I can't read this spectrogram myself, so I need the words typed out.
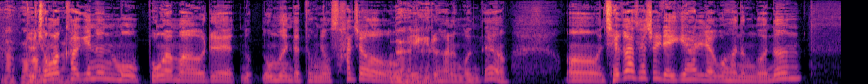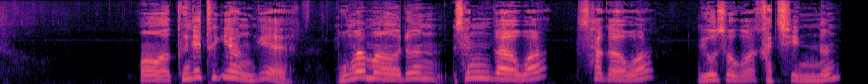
아, 저 봉화마을. 정확하게는 뭐 봉하마을의 노- 노무현 대통령 사저 네. 얘기를 하는 건데요. 어 제가 사실 얘기하려고 하는 거는 어 굉장히 특이한 게 봉하마을은 생가와 사가와 묘소가 같이 있는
